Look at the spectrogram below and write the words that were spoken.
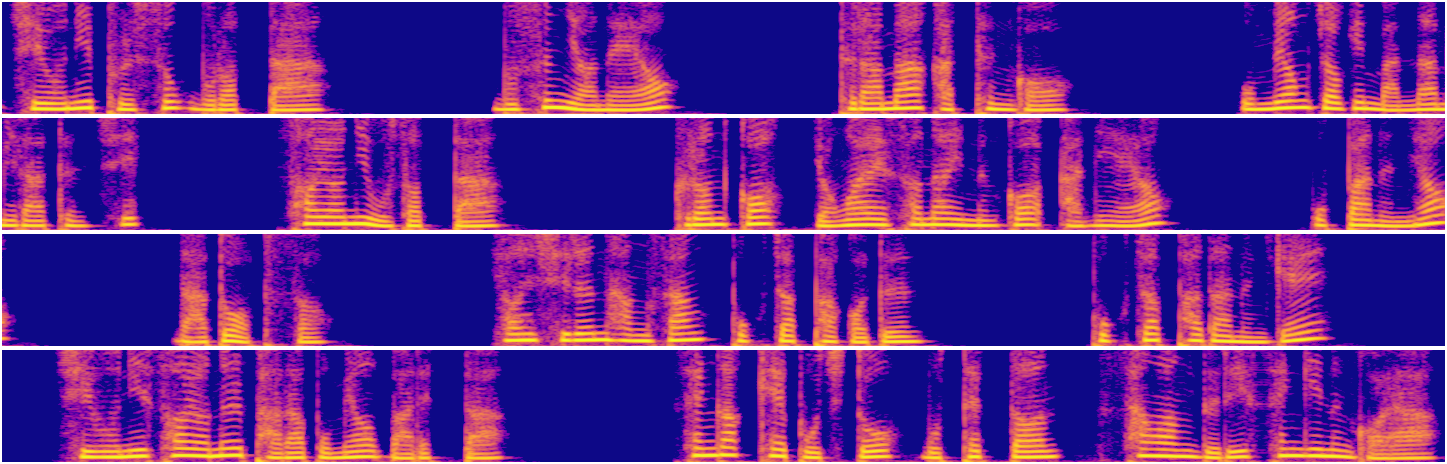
지훈이 불쑥 물었다. 무슨 연애요? 드라마 같은 거. 운명적인 만남이라든지. 서연이 웃었다. 그런 거 영화에서나 있는 거 아니에요? 오빠는요? 나도 없어. 현실은 항상 복잡하거든. 복잡하다는 게 지훈이 서연을 바라보며 말했다. 생각해 보지도 못했던 상황들이 생기는 거야.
